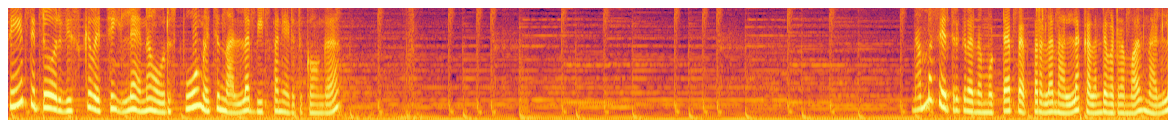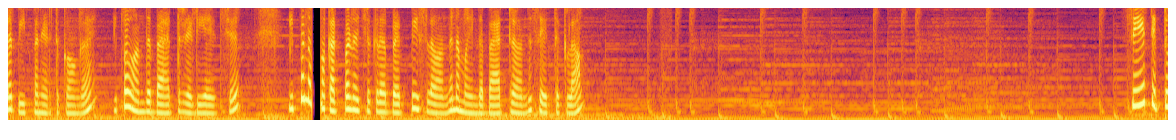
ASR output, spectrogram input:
சேர்த்துட்டு ஒரு விஸ்க்கு வச்சு இல்லைன்னா ஒரு ஸ்பூன் வச்சு நல்லா பீட் பண்ணி எடுத்துக்கோங்க. நம்ம சேர்த்துருக்கிற அந்த முட்டை பெப்பரெல்லாம் நல்லா கலந்து விடுற மாதிரி நல்லா பீட் பண்ணி எடுத்துக்கோங்க. இப்போ வந்து பேட்டர் ரெடி ஆயிடுச்சு. இப்போ நம்ம கட் பண்ணி வச்சுருக்கிற ப்ரெட் பீஸில் வந்து நம்ம இந்த பேட்டரை வந்து சேர்த்துக்கலாம். சேர்த்துட்டு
